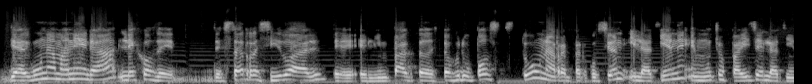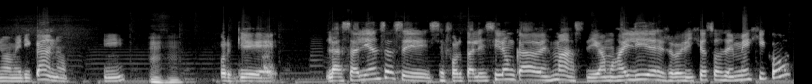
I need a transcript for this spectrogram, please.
de alguna manera, lejos de, ser residual, eh, el impacto de estos grupos tuvo una repercusión y la tiene en muchos países latinoamericanos, ¿sí? Porque las alianzas se, se fortalecieron cada vez más. Digamos, hay líderes religiosos de México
